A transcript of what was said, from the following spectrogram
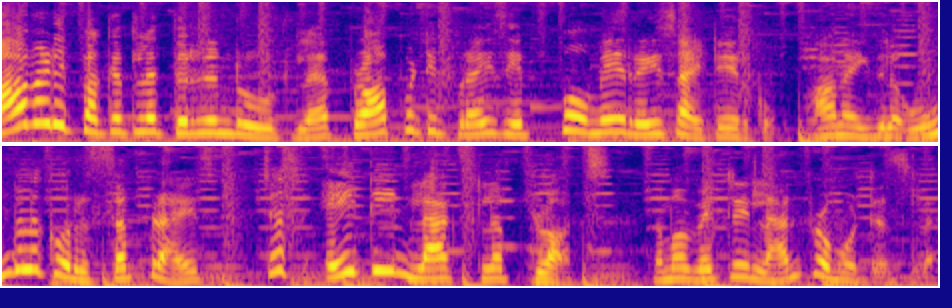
ஆவடி பக்கத்துல திருநெல்வேலில ப்ராப்பர்ட்டி பிரைஸ் எப்பவுமே ரேஸ் ஆயிட்டே இருக்கும். ஆனா இதுல உங்களுக்கு ஒரு சர்ப்ரைஸ் ஜஸ்ட் எயிட்டீன் லேக்ஸ்ல பிளாட்ஸ் நம்ம வெற்றி லேண்ட் ப்ரொமோட்டர்ஸில்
